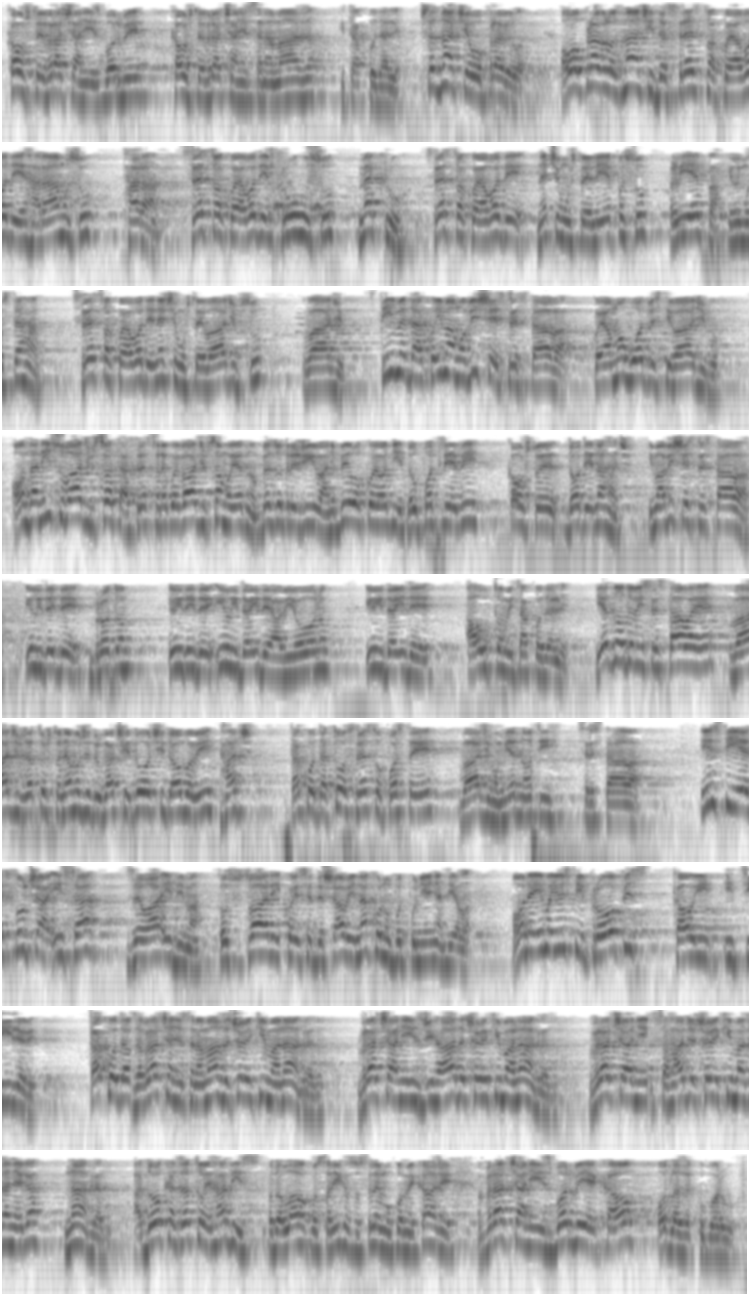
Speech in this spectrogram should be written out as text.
kao što je vraćanje iz borbe, kao što je vraćanje sa namaza i tako dalje. Šta znači ovo pravilo? Ovo pravilo znači da sredstva koja vode haramu su haram. Sredstva koja vode kruhu su mekruh. Sredstva koja vode nečemu što je lijepo su lijepa ili mustahab. Sredstva koja vode nečemu što je vađib su vađib. S time da ako imamo više sredstava koja mogu odvesti vađibu, onda nisu vađib sva ta sredstva, nego je vađib samo jedno, bez određivanja, bilo koje od njih da upotrijebi kao što je da ode na hađ. Ima više sredstava, ili da ide brodom, ili da ide, ili da ide avionom, ili da ide autom i tako dalje. Jedno od ovih sredstava je vađib zato što ne može drugačije doći da obavi hađ, tako da to sredstvo postaje vađibom, jedno od tih sredstava. Isti je slučaj i sa zelaidima. To su stvari koje se dešavaju nakon upotpunjenja dijela. One imaju isti propis kao i, i ciljevi. Tako da za vraćanje sa namaza čovjek ima nagradu. Vraćanje iz džihada čovjek ima nagradu. Vraćanje sa hađa čovjek ima za njega nagradu. A dokaz za to je hadis od Allahog poslanika sa selem u kome kaže vraćanje iz borbe je kao odlazak u borbu.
